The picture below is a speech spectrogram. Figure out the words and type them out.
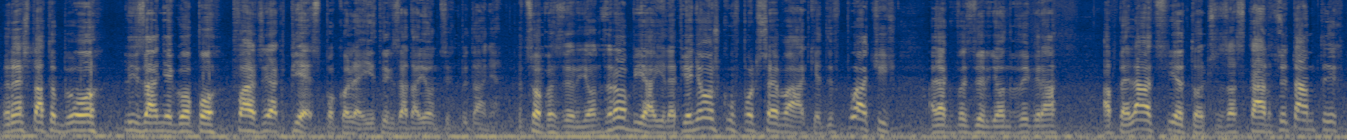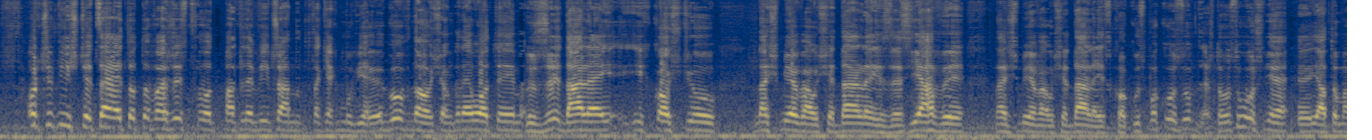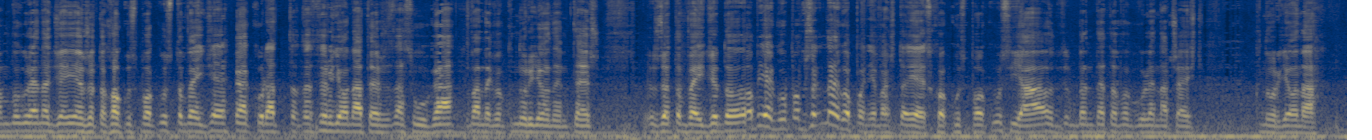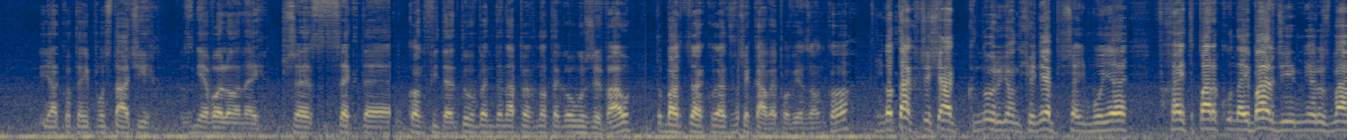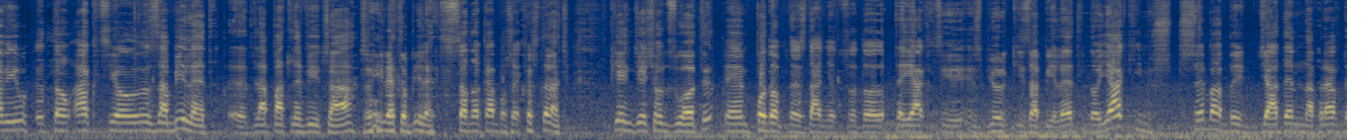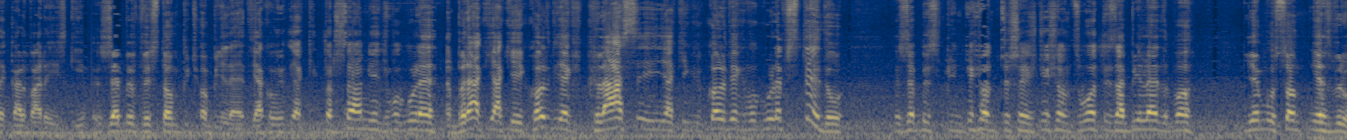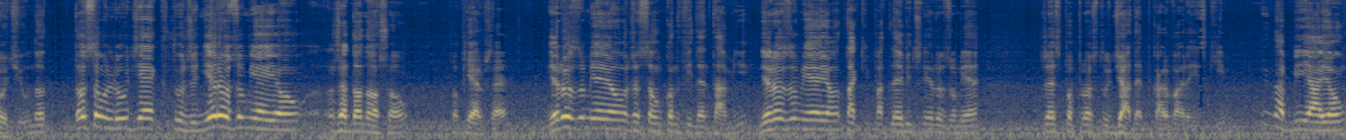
Reszta to było lizanie go po twarzy jak pies po kolei tych zadających pytania. Co Wezyrion zrobi, a ile pieniążków potrzeba, a kiedy wpłacić, a jak Wezyrion wygra apelację, to czy zaskarży tamtych. Oczywiście całe to towarzystwo od Patlewicza, no to tak jak mówię, gówno osiągnęło tym, lży dalej, ich kościół naśmiewał się dalej ze zjawy, naśmiewał się dalej z hokus pokusów, zresztą słusznie. Ja to mam w ogóle nadzieję, że to hokus pokus to wejdzie, akurat to, to też zasługa, zwanego Knurionem też, że to wejdzie do obiegu powszechnego, ponieważ to jest hokus pokus. Ja będę to w ogóle na cześć Knuriona jako tej postaci zniewolonej przez sektę konfidentów będę na pewno tego używał. To bardzo akurat ciekawe powiedzonko. No tak czy siak Knurion się nie przejmuje. W Hyde Parku najbardziej mnie rozbawił tą akcją za bilet e, dla Patlewicza. Że ile to bilet z Sanoka może kosztować? 50 zł. Miałem podobne zdanie co do tej akcji zbiórki za bilet. No jakimż trzeba być dziadem naprawdę kalwaryjskim, żeby wystąpić o bilet. Jaką, jaki, to trzeba mieć w ogóle brak jakiejkolwiek klasy i jakiegokolwiek w ogóle wstydu, żeby z 50 czy 60 zł za bilet, bo jemu sąd nie zwrócił. No to są ludzie, którzy nie rozumieją, że donoszą, po pierwsze. Nie rozumieją, że są konfidentami. Nie rozumieją, taki Patlewicz nie rozumie, że jest po prostu dziadem kalwaryjskim. I nabijają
